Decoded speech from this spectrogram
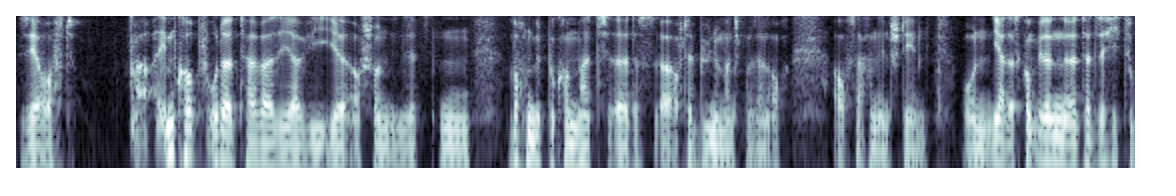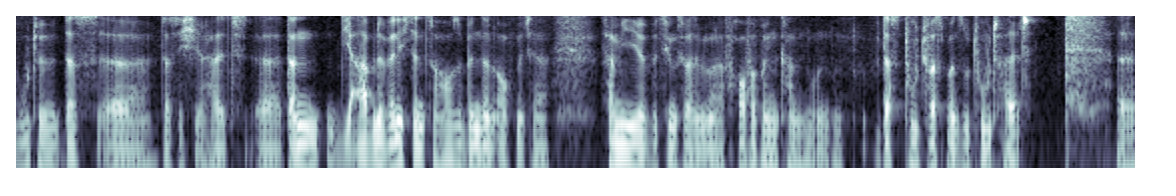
sehr oft im Kopf oder teilweise ja, wie ihr auch schon in den letzten Wochen mitbekommen habt, äh, dass äh, auf der Bühne manchmal dann auch, auch Sachen entstehen. Und ja, das kommt mir dann äh, tatsächlich zugute, dass, äh, dass ich halt äh, dann die Abende, wenn ich dann zu Hause bin, dann auch mit der Familie beziehungsweise mit meiner Frau verbringen kann und, und das tut, was man so tut halt äh,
